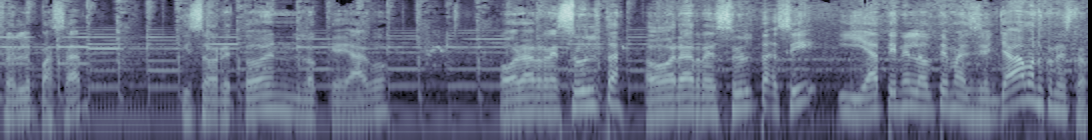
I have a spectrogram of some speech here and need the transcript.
Suele pasar. Y sobre todo en lo que hago. Ahora resulta, ahora resulta, sí. Y ya tiene la última decisión. Ya vamos con esto.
